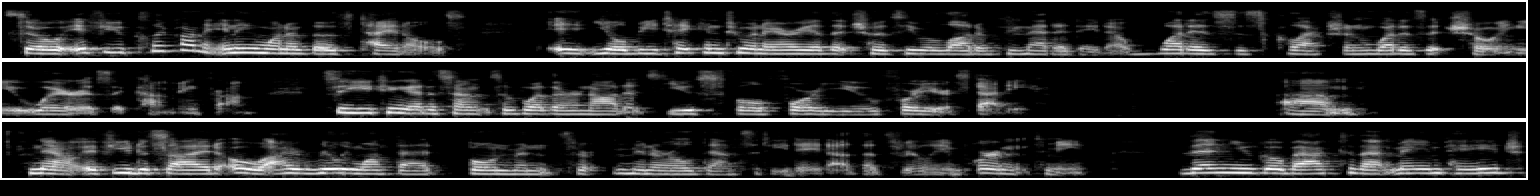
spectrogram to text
so if you click on any one of those titles, it, you'll be taken to an area that shows you a lot of metadata. What is this collection? What is it showing you? Where is it coming from? So you can get a sense of whether or not it's useful for you for your study. Um, now, if you decide, oh, I really want that bone min mineral density data, that's really important to me, then you go back to that main page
